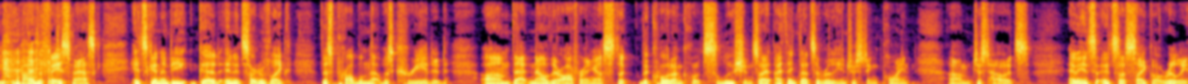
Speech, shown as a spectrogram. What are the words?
buy the face mask, it's going to be good. And it's sort of like this problem that was created um, that now they're offering us the, the quote unquote solution. So I, I think that's a really interesting point, um, just how it's I mean, it's it's a cycle, really,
